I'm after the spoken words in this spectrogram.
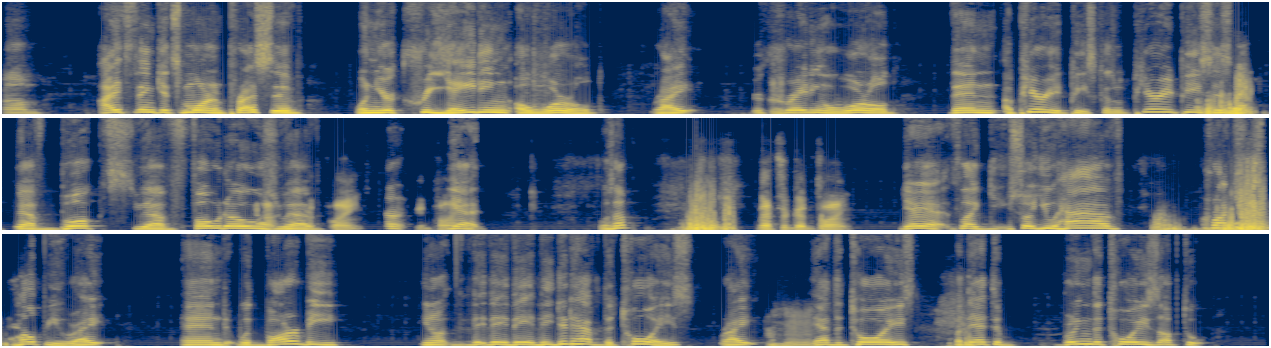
Um, I think it's more impressive when you're creating a world, right? You're Mhm. creating a world than a period piece. Because with period pieces, you have books, you have photos, Uh, you have good point. er, Good point. yeah. What's up? That's a good point. Yeah, yeah. It's like so you have crutches to help you, right? And with Barbie, you know, they they they, they did have the toys, right? Mhm. They had the toys, but they had to bring the toys up to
